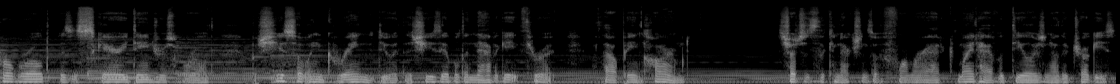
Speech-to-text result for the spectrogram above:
Her world is a scary, dangerous world, but she is so ingrained to do it that she is able to navigate through it without being harmed, such as the connections of a former addict might have with dealers and other druggies.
